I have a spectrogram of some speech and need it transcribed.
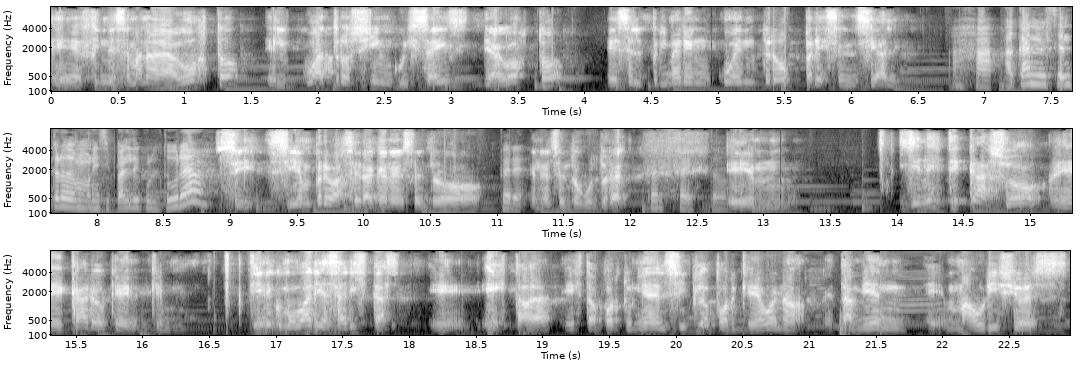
eh, fin de semana de agosto, el 4, 5 y 6 de agosto, es el primer encuentro presencial. Ajá, ¿acá en el Centro Municipal de Cultura? Sí, siempre va a ser acá en el Centro, en el centro Cultural. Perfecto. Em, y en este caso, eh, Caro, que, tiene como varias aristas eh, esta, esta oportunidad del ciclo, porque bueno, también eh, Mauricio es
